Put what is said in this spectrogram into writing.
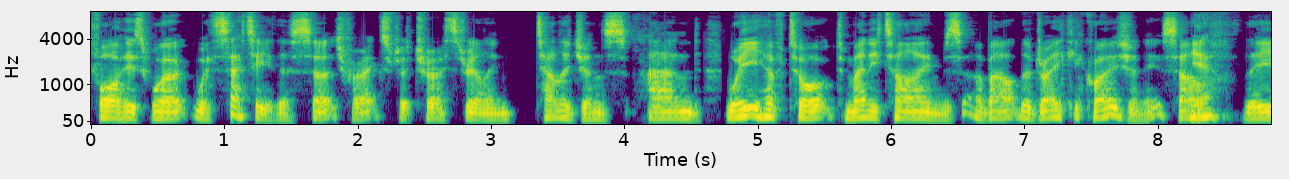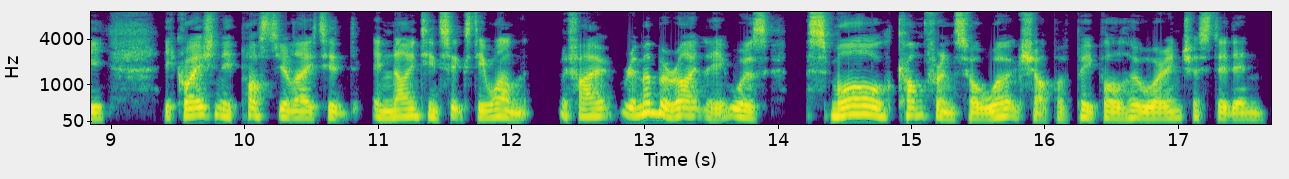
for his work with SETI, the Search for Extraterrestrial Intelligence. And we have talked many times about the Drake equation itself, Yeah. the equation he postulated in 1961. If I remember rightly, it was a small conference or workshop of people who were interested in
